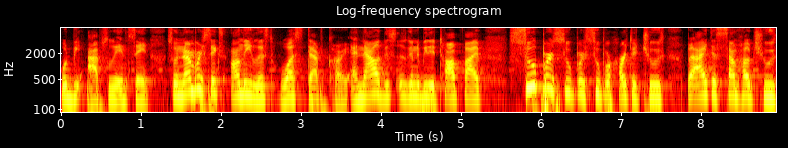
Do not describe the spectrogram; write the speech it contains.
would be absolutely insane. So number six on the list was Steph Curry. And now this is going to be the top five. Super, super, super hard to choose, but I had to somehow choose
